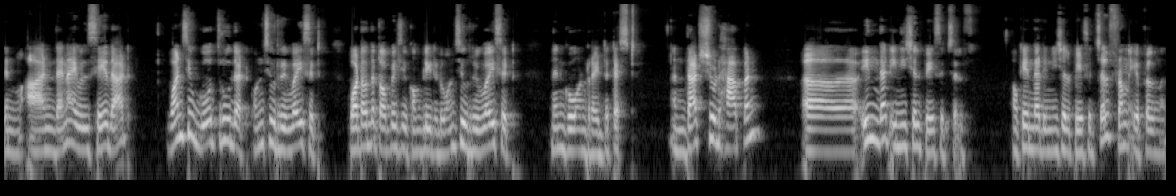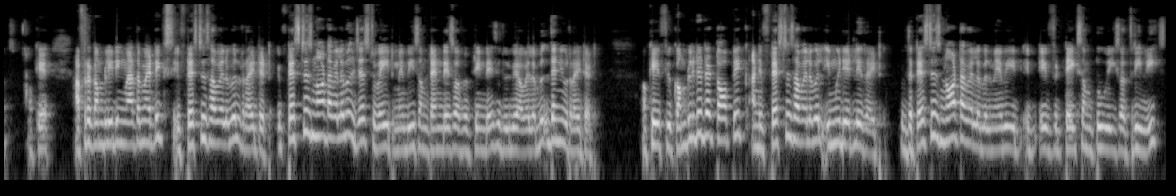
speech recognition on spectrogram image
then and then i will say that once you go through that once you revise it what are the topics you completed once you revise it then go and write the test. And that should happen uh, in that initial phase itself. Okay in that initial phase itself from april month. Okay after completing mathematics if test is available write it. If test is not available just wait. Maybe some 10 days or 15 days it will be available then you write it okay if you completed a topic and if test is available immediately write. If the test is not available maybe it, if it takes some two weeks or three weeks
